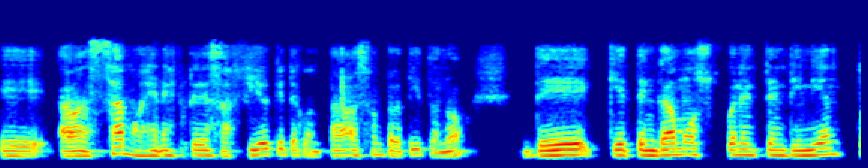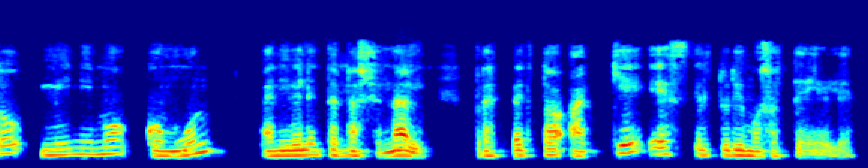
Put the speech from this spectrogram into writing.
eh, avanzamos en este desafío que te contaba hace un ratito, ¿no? De que tengamos un entendimiento mínimo común a nivel internacional respecto a qué es el turismo sostenible.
